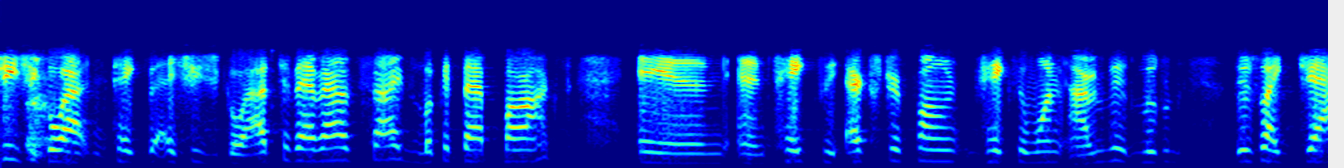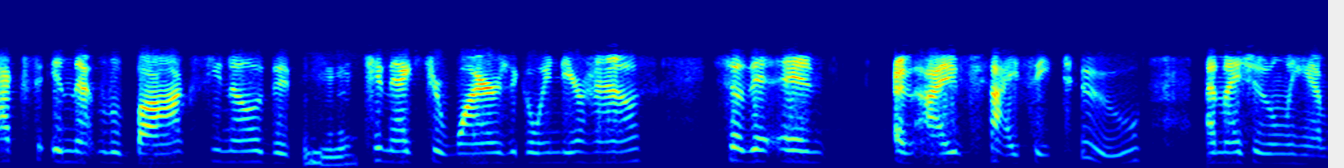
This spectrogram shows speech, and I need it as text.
she should go out and take the she should go out to that outside look at that box and and take the extra phone take the one out of the little there's like jacks in that little box you know that Mhm. connect your wires that go into your house so that and and i i see two and i should only have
